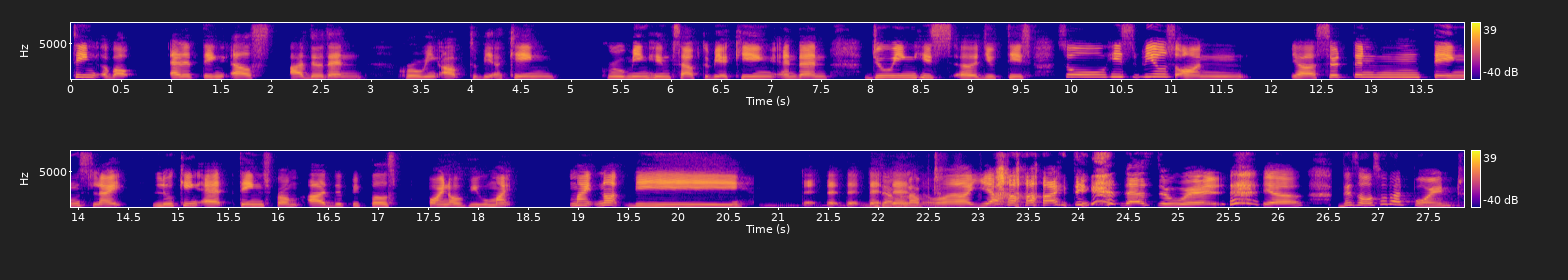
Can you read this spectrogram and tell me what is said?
think about anything else other than growing up to be a king, grooming himself to be a king, and then doing his uh, duties. So his views on yeah certain things like looking at things from other people's point of view might might not be that that that that, that Developed. uh, yeah i think that's the word. Yeah. There's also that point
